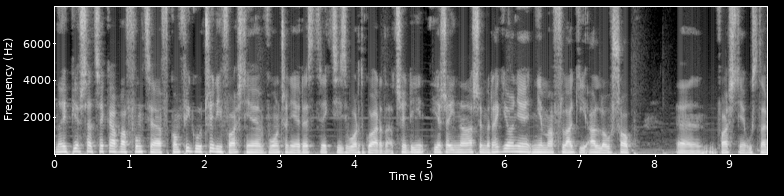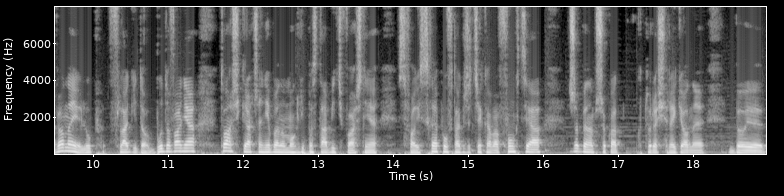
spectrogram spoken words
No i pierwsza ciekawa funkcja w konfigu, czyli właśnie włączenie restrykcji z WordGuarda, czyli jeżeli na naszym regionie nie ma flagi Allow Shop e, właśnie ustawionej lub flagi do budowania, to nasi gracze nie będą mogli postawić właśnie swoich sklepów, także ciekawa funkcja, żeby na przykład któreś regiony były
